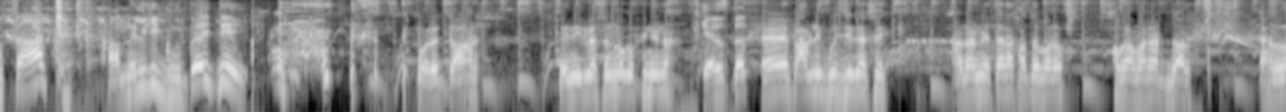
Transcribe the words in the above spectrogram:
উস্তাদ আপনার কি ঘুরতে মোরে ডর এই নির্বাচন মুখে ফিনে না। হ্যাঁ পাবলিক বুঝে গেছে। আমরা নেতারা কত বড় হোক আমার আর দল। এখন ল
